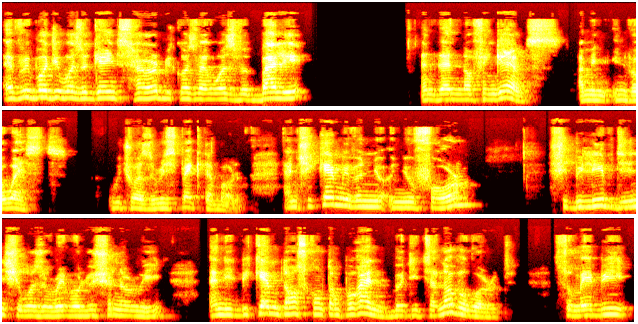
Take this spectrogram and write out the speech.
everybody was against her because there was the ballet and then nothing else. I mean, in the West, which was respectable. And she came with a new, a new form. She believed in, she was a revolutionary and it became danse contemporaine, but it's another world. So maybe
